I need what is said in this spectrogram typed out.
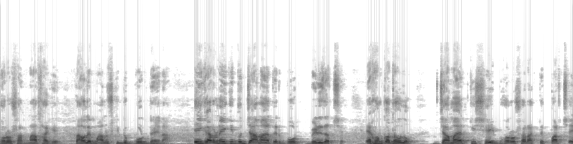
ভরসা না থাকে, তাহলে মানুষ কিন্তু ভোট দেয় না। এই কারণেই কিন্তু জামায়াতের ভোট বেড়ে যাচ্ছে। এখন কথা হলো, জামায়াত কি সেই ভরসা রাখতে পারছে?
